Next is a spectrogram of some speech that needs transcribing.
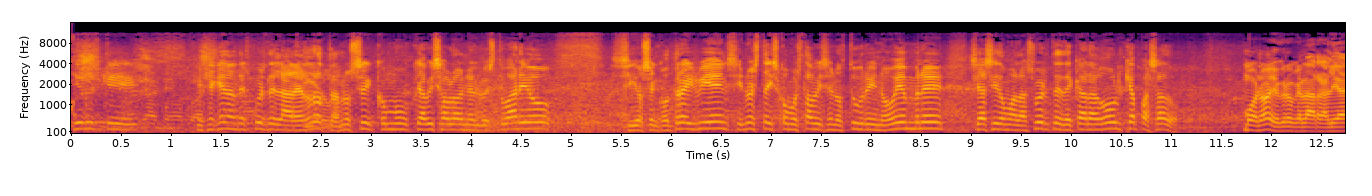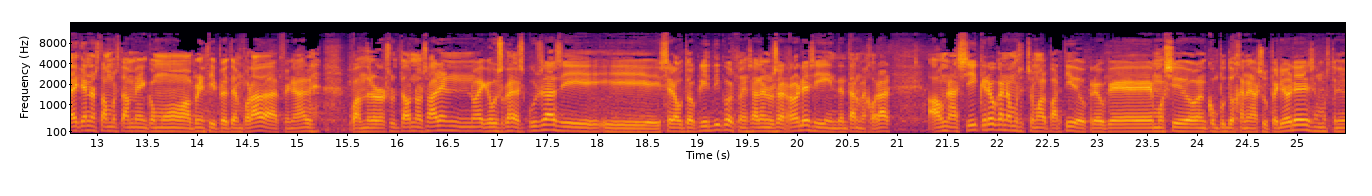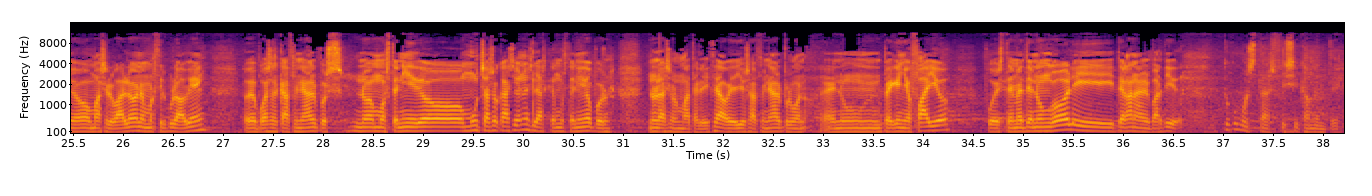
sensaciones que, que se quedan después de la derrota. No sé cómo que habéis hablado en el vestuario, si os encontráis bien, si no estáis como estabais en octubre y noviembre, si ha sido mala suerte de cara a gol, ¿qué ha pasado? Bueno, yo creo que la realidad es que no estamos tan bien como a principio de temporada. Al final, cuando los resultados no salen, no hay que buscar excusas y, ser autocríticos, pensar en los errores e intentar mejorar. Aún así, creo que no hemos hecho mal partido. Creo que hemos sido en cómputo general superiores, hemos tenido más el balón, hemos circulado bien. Lo que pasa es que al final pues, no hemos tenido muchas ocasiones y las que hemos tenido pues, no las hemos materializado. Y ellos al final, pues, bueno, en un pequeño fallo, pues te meten un gol y te ganan el partido. ¿Tú cómo estás físicamente?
